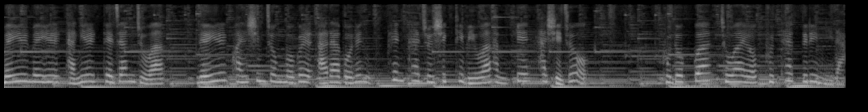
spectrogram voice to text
매일매일 당일 대장 조합, 내일 관심 종목을 알아보는 펜타 주식 TV와 함께 하시죠. 구독과 좋아요 부탁드립니다.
